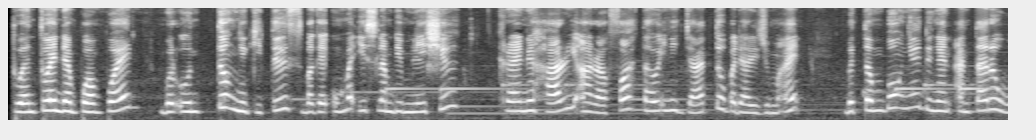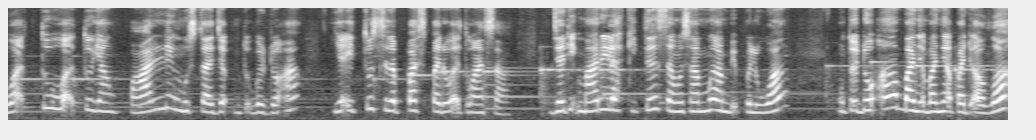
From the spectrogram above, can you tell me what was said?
Tuan-tuan dan puan-puan, beruntungnya kita sebagai umat Islam di Malaysia kerana Hari Arafah tahun ini jatuh pada hari Jumaat bertembungnya dengan antara waktu-waktu yang paling mustajab untuk berdoa iaitu selepas pada waktu asar. Jadi marilah kita sama-sama ambil peluang untuk doa banyak-banyak pada Allah.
